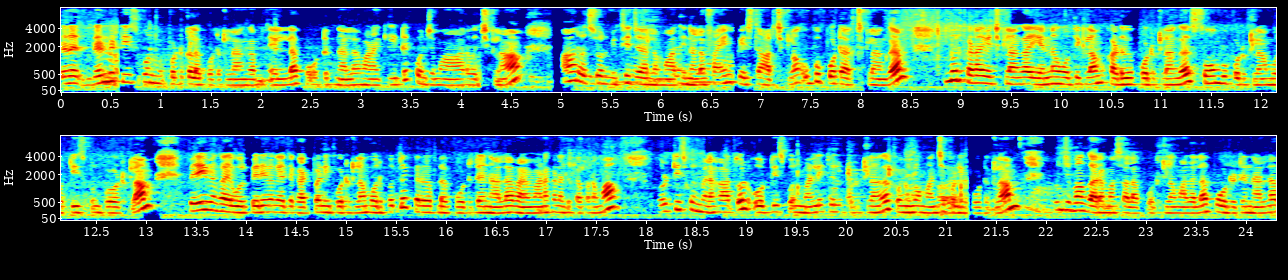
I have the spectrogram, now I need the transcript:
ரெண்டு ரெண்டு டீஸ்பூன் பொட்டுக்களை போட்டுக்கலாங்க. எல்லாம் போட்டுட்டு நல்லா வணக்கிட்டு கொஞ்சமாக ஆற வச்சுக்கலாம். ஆற வச்சுட்டு ஒரு மிக்சி ஜாரில் மாற்றி நல்லா ஃபைன் பேஸ்ட்டாக அரைச்சிக்கலாம். உப்பு போட்டு அரைச்சிக்கலாங்க. இன்னொரு கடாய் வச்சுக்கலாங்க. எண்ணெய் ஊற்றிக்கலாம் கடுகு போட்டுக்கலாங்க. சோம்பு போட்டுக்கலாம். ஒரு டீஸ்பூன் போட்டுக்கலாம். பெரிய வெங்காயம் ஒரு பெரிய வெங்காயத்தை கட் பண்ணி போட்டுக்கலாம். ஒரு பத்து கருவேப்பிலை போட்டுட்டு நல்லா வணக்கினதுக்கப்புறமா ஒரு டீஸ்பூன் மிளகாத்தூள் ஒரு டீஸ்பூன் மல்லித்தூள் போட்டுக்கலாங்க. கொஞ்சமாக மஞ்சள் பொடி போட்டுக்கலாம். கொஞ்சமாக கரம் மசாலா போட்டுக்கலாம். அதெல்லாம் போட்டுட்டு நல்லா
